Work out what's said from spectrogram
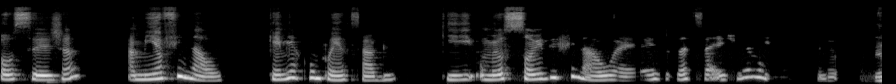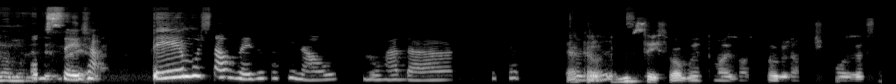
Ou seja, a minha final. Quem me acompanha sabe que o meu sonho de final é José Sérgio e Helena. Entendeu? Pelo amor de Ou Deus, seja, Maria. temos talvez essa final no radar. É aquela, eu não sei se eu aguento mais nossos programas com os assim.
